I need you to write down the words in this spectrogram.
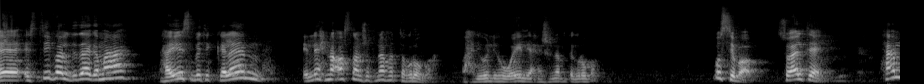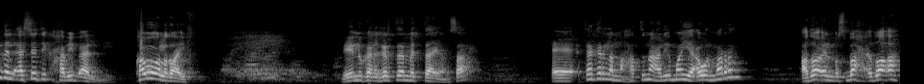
آه ستيفلد ده يا جماعة هيثبت الكلام اللي إحنا أصلا شفناه في التجربة. واحد يقول لي هو إيه اللي إحنا شفناه في التجربة؟ بص بقى سؤال تاني. حمض الأسيتيك حبيب قلبي قوي ولا ضعيف؟ لأنه كان غير تام التأين صح؟ آه فاكر لما حطينا عليه مية أول مرة؟ أضاء المصباح إضاءة.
